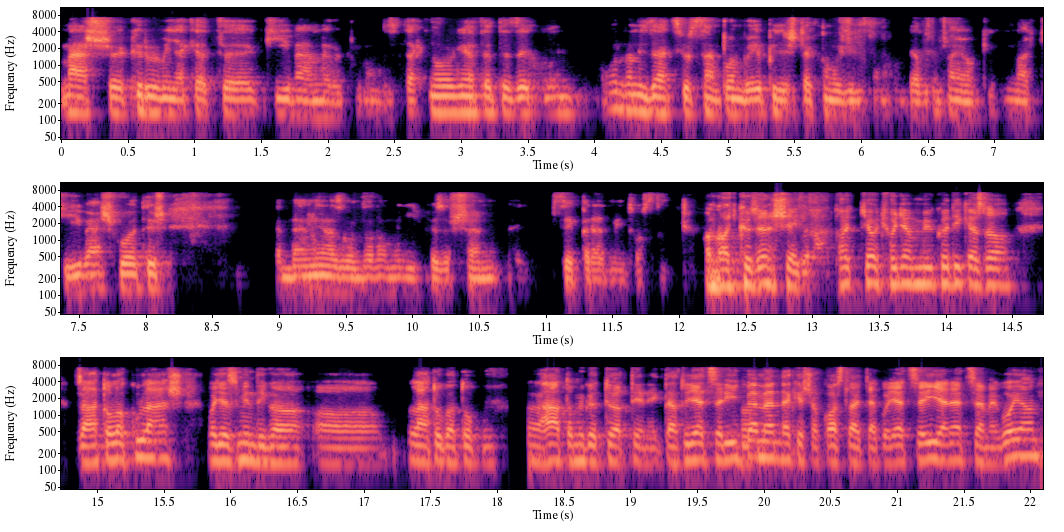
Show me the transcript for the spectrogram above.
más körülményeket kíván meg a technológia, tehát ez egy organizáció szempontból, építés technológiai szempontból nagyon nagy kihívás volt, és ebben én azt gondolom, hogy így közösen egy szép eredményt hoztunk. A nagy közönség láthatja, hogy hogyan működik ez a, az átalakulás, vagy ez mindig a, a látogatók háta mögött történik? Tehát, hogy egyszer így bemennek, és akkor azt látják, hogy egyszer ilyen, egyszer meg olyan,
